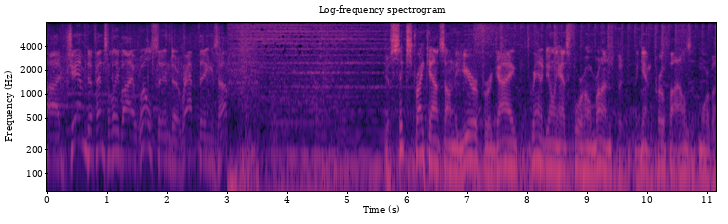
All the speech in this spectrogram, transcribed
uh, jammed defensively by Wilson to wrap things up. Just six strikeouts on the year for a guy. Granted, he only has four home runs, but again, profiles as more of a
